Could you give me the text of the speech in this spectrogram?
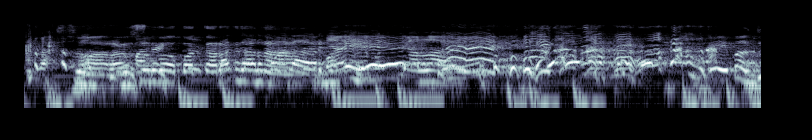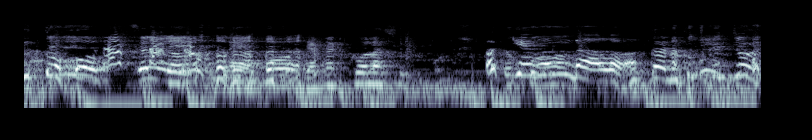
langsung langsung gua pakar karena pakarnya eh eh, eh Allah. Eh bang tutup. Selalu. Jangan kau langsung. Oke, rendah loh. Bukan aku terkejut.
